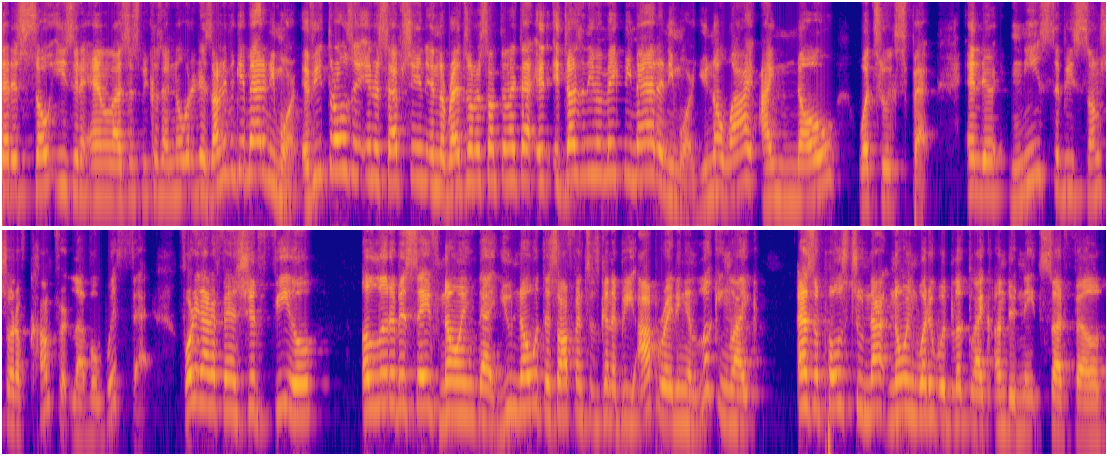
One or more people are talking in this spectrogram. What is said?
that is so easy to analyze this because I know what it is. I don't even get mad anymore. If he throws an interception in the red zone or something like that, it, it doesn't even make me mad anymore. You know why? I know what to expect. And there needs to be some sort of comfort level with that. 49er fans should feel a little bit safe knowing that you know what this offense is going to be operating and looking like, as opposed to not knowing what it would look like under Nate Sudfeld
